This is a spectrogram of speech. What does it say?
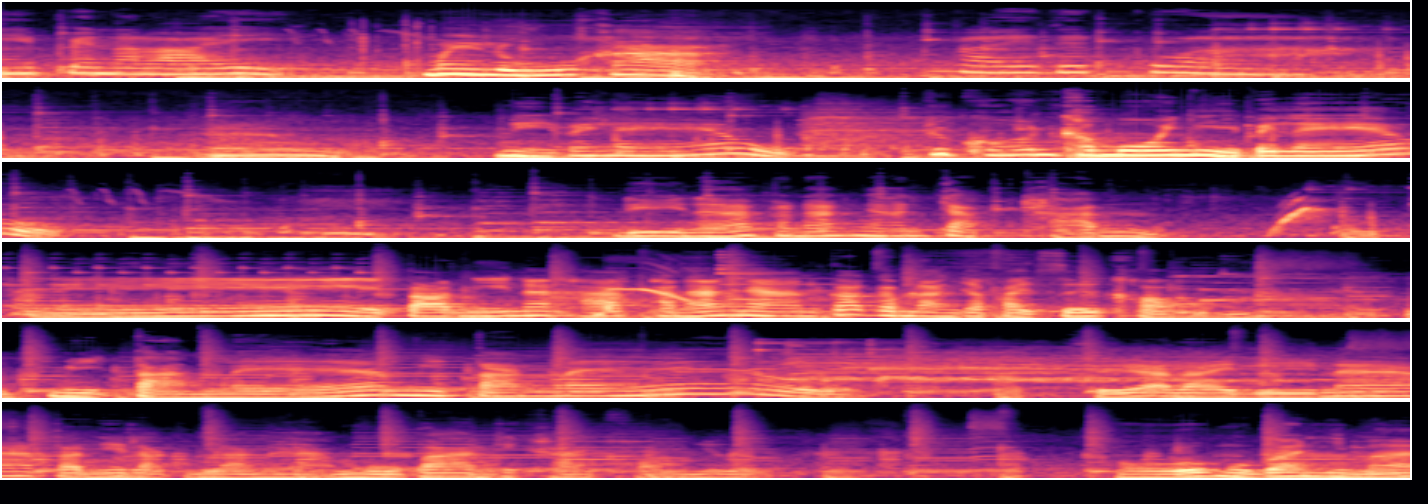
นี้เป็นอะไร ไม่รู้ค่ะ ไปดีกว่า อ้าว หนีไปแล้ว ทุกคนขโมยหนีไปแล้ว ดีนะ พนักงานจับทัน นี่ ตอนนี้นะครับ พนักงานก็กำลังจะไปซื้อของ มีตังค์แล้ว มีตังค์แล้ว ซื้ออะไรดีนะ ตอนนี้เรากำลังหาหมู่บ้านที่ขายของอยู่โอ้หมู่บ้านหิมะ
